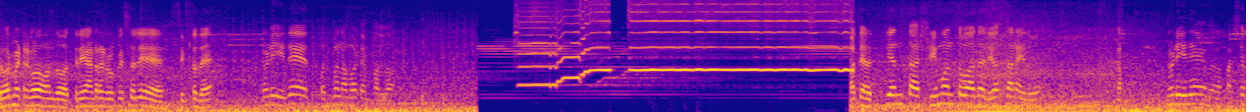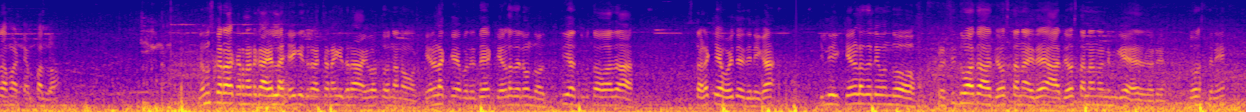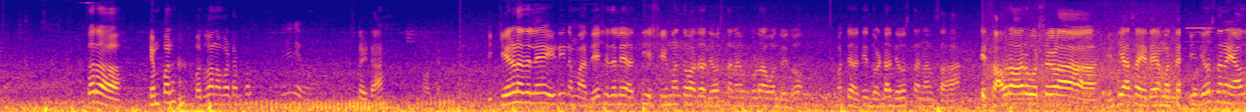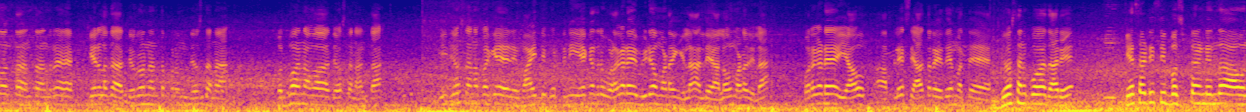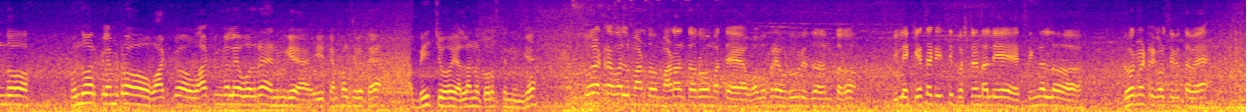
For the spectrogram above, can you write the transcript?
ಡೋರ್ಮೆಟ್ರಿಗಳು ಒಂದು three hundred ರುಪೀಸಲ್ಲಿ ಸಿಗ್ತದೆ. ನೋಡಿ, ಇದೇ ಪದ್ಮನಾಭ ಟೆಂಪಲ್ಲು ಮತ್ತು ಅತ್ಯಂತ ಶ್ರೀಮಂತವಾದ ದೇವಸ್ಥಾನ ಇದು. ನೋಡಿ, ಇದೇ ಪರಶುರಾಮ ಟೆಂಪಲ್ಲು ನಮಸ್ಕಾರ, ಕರ್ನಾಟಕ. ಎಲ್ಲ ಹೇಗಿದ್ದೀರಾ? ಚೆನ್ನಾಗಿದ್ದೀರಾ? ಇವತ್ತು ನಾನು ಕೇರಳಕ್ಕೆ ಬಂದಿದ್ದೆ. ಕೇರಳದಲ್ಲಿ ಒಂದು ಅತಿ ಅದ್ಭುತವಾದ ಸ್ಥಳಕ್ಕೆ ಹೋಗ್ತಾ ಇದ್ದೀನಿ ಈಗ. ಇಲ್ಲಿ ಕೇರಳದಲ್ಲಿ ಒಂದು ಪ್ರಸಿದ್ಧವಾದ ದೇವಸ್ಥಾನ ಇದೆ. ಆ ದೇವಸ್ಥಾನನ ನಿಮಗೆ ತೋರಿಸ್ತೀನಿ. Sir temple Padmanabha temple? ಸ್ಟ್ರೈಟಾ okay ಈ ಕೇರಳದಲ್ಲೇ ಇಡೀ ನಮ್ಮ ದೇಶದಲ್ಲೇ ಅತಿ ಶ್ರೀಮಂತವಾದ ದೇವಸ್ಥಾನ ಕೂಡ ಒಂದು ಇದು. ಮತ್ತು ಅತಿ ದೊಡ್ಡ ದೇವಸ್ಥಾನ ಸಹ. ಈ ಸಾವಿರಾರು ವರ್ಷಗಳ ಇತಿಹಾಸ ಇದೆ. ಮತ್ತು ಈ ದೇವಸ್ಥಾನ ಯಾವುದು ಅಂತ ಅಂತ ಅಂದರೆ ಕೇರಳದ ತಿರುವನಂತಪುರಂ ದೇವಸ್ಥಾನ ಪದ್ಮನಾಭ ದೇವಸ್ಥಾನ ಅಂತ. ಈ ದೇವಸ್ಥಾನ ಬಗ್ಗೆ ಮಾಹಿತಿ ಕೊಡ್ತೀನಿ. ಏಕೆಂದರೆ ಒಳಗಡೆ ವಿಡಿಯೋ ಮಾಡೋಂಗಿಲ್ಲ, ಅಲ್ಲಿ ಅಲೋ ಮಾಡೋದಿಲ್ಲ. ಹೊರಗಡೆ ಯಾವ, ಆ ಪ್ಲೇಸ್ ಯಾವ ಥರ ಇದೆ ಮತ್ತು ದೇವಸ್ಥಾನಕ್ಕೆ ಹೋಗೋ ದಾರಿ K S R T C bus ಸ್ಟ್ಯಾಂಡಿಂದ ಒಂದು ಒಂದೂವರೆ ಕಿಲೋಮೀಟ್ರು ವಾಕ್ ವಾಕಿಂಗಲ್ಲೇ ಹೋದರೆ ನಿಮಗೆ ಈ ಟೆಂಪಲ್ ಸಿಗುತ್ತೆ. ಬೀಚು ಎಲ್ಲನೂ ತೋರಿಸ್ತೀನಿ ನಿಮಗೆ. ಸೋಲೋ ಟ್ರಾವೆಲ್ ಮಾಡ್ದು ಮಾಡೋಂಥವ್ರು ಮತ್ತು ಒಬ್ಬೊಬ್ಬರೇ ಹುಡುಗರು ಇದ್ದಂಥವ್ರು, ಇಲ್ಲೇ K S R T C bus ಸ್ಟ್ಯಾಂಡಲ್ಲಿ single ಡೋರ್ಮೆಟ್ರಿಗಳು ಸಿಗುತ್ತವೆ,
